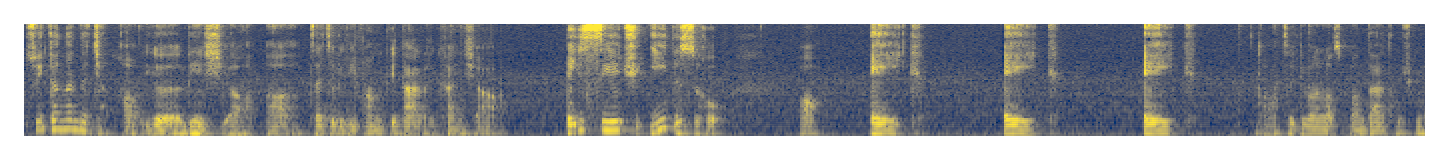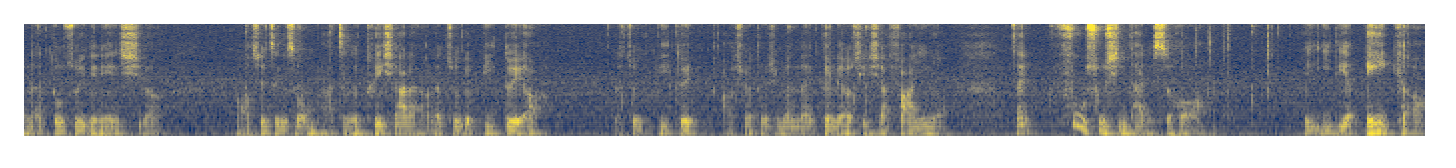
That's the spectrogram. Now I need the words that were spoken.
所以刚刚在讲啊一个练习啊啊在这个地方给大家来看一下啊 ach e 的时候啊 ache ache ache 好这地方老师帮大家同学们来多做一点练习啊好所以这个时候我们把这个退下来啊来做个比对啊来做一个比对啊，希望同学们来更了解一下发音啊，在复数形态的时候啊，跟 e d ache 啊。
